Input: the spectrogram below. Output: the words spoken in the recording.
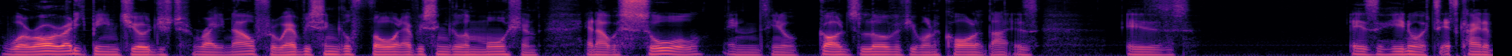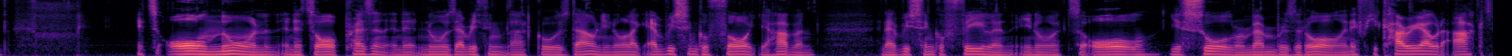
we're already being judged right now through every single thought, every single emotion, and our soul, and you know, God's love, if you want to call it that, is is is you know, it's it's kind of it's all known and it's all present and it knows everything that goes down you know like every single thought you're having and every single feeling you know it's all your soul remembers it all. And if you carry out an act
